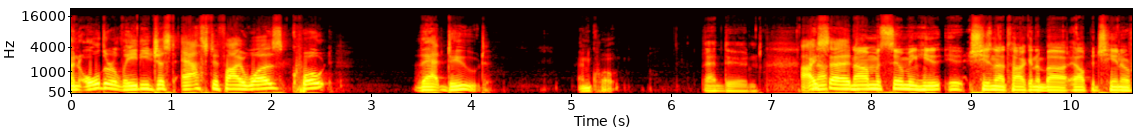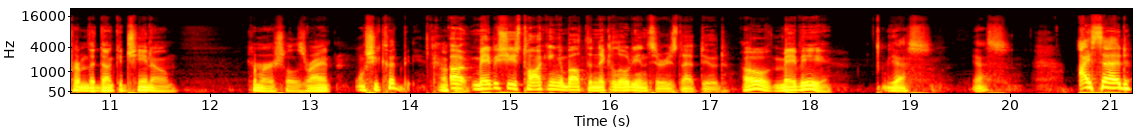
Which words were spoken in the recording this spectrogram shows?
An older lady just asked if I was quote that dude. End quote. that dude. I Now- said Now I'm assuming he she's not talking about Al Pacino from the Dunkaccino commercials, right? well she could be. Uh, maybe she's talking about the Nickelodeon series. That dude. Oh, maybe. Yes. Yes. I said,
